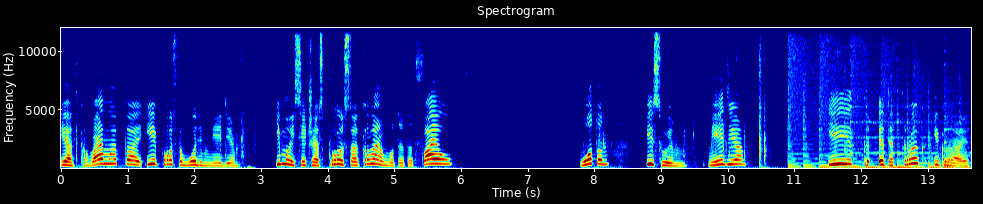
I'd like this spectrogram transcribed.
и открываем это и просто вводим медиа. И мы сейчас просто открываем вот этот файл. Вот он. Вписываем медиа. И этот трек играет.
